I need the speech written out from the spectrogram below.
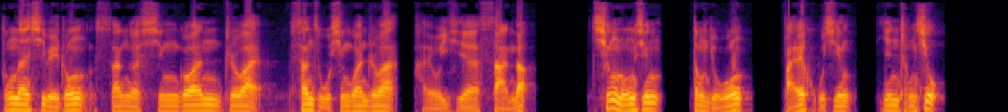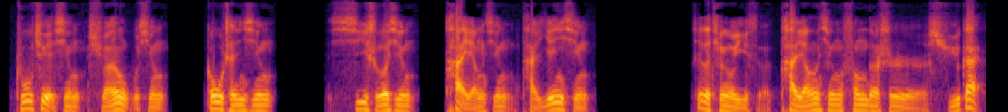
东南西北中三个星官之外，三组星官之外，还有一些散的：青龙星邓九公、白虎星殷承秀、朱雀星玄武星、勾陈星。西蛇星、太阳星、太阴星，这个挺有意思。太阳星封的是徐盖，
